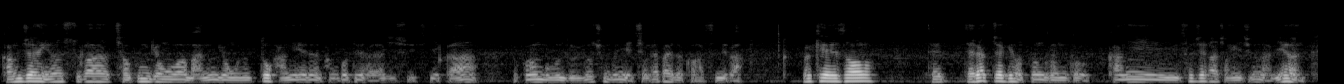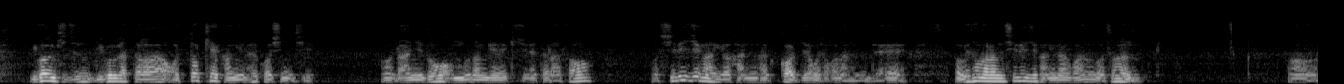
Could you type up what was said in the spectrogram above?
강좌의 인원수가 적은 경우와 많은 경우는 또 강의해야 되는 방법들이 달라질 수 있으니까 그런 부분들도 충분히 예측을 해봐야 될 것 같습니다. 그렇게 해서 대, 략적인 어떤 그런 그 강의 소재가 정해지고 나면 이걸 기준 이걸 갖다가 어떻게 강의를 할 것인지 어, 난이도 업무 단계 기준에 따라서 어, 시리즈 강의가 가능할 것이라고 적어놨는데 여기서 말하는 시리즈 강의라고 하는 것은 어,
